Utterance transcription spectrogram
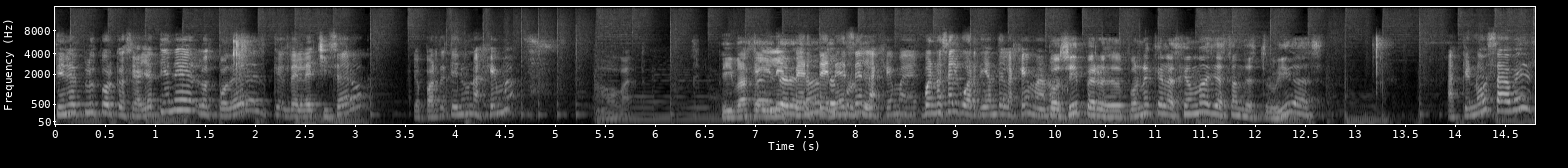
tiene el plus porque, o sea, ya tiene los poderes que- del hechicero y aparte tiene una gema. No, vato. Y va a ser Que le pertenece porque- la gema. él. Bueno, es el guardián de la gema, ¿no? Pues sí, pero se supone que las gemas ya están destruidas. ¿A que no sabes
